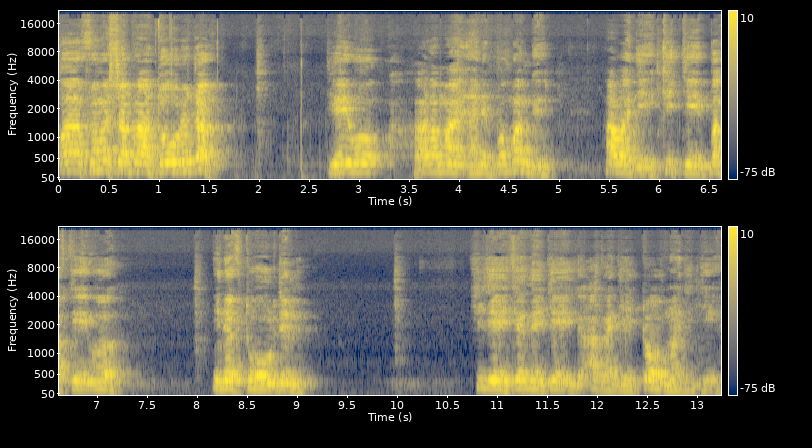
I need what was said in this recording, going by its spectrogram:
akşama sabah doğuracak. Diye o halama yani babam gibi hava diye git diye bak diye o inek doğurdu mu? Ki diye kendi diye aga diye doğmadı diye.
